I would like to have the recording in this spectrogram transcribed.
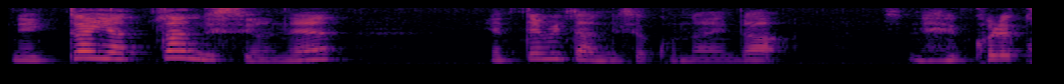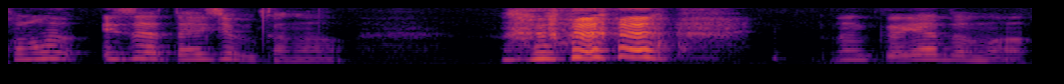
で一回やったんですよね。やってみたんですよこの間。ねこれこの絵面大丈夫かな？なんかやだな。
